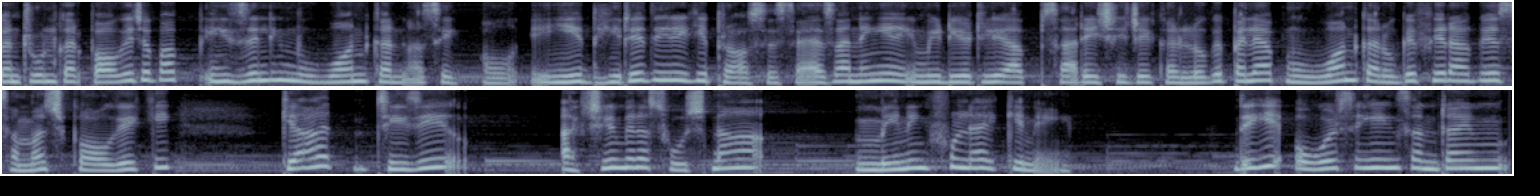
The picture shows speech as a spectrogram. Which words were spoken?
कंट्रोल कर पाओगे जब आप इजीली मूव ऑन करना सीख पाओगे ये धीरे धीरे की प्रोसेस है, ऐसा नहीं है इमीडिएटली आप सारी चीज़ें कर लोगे, पहले आप मूव ऑन करोगे, फिर आप ये समझ पाओगे कि क्या चीज़ें एक्चुअली मेरा सोचना मीनिंगफुल है कि नहीं। देखिए ओवर सिंगिंग समटाइम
